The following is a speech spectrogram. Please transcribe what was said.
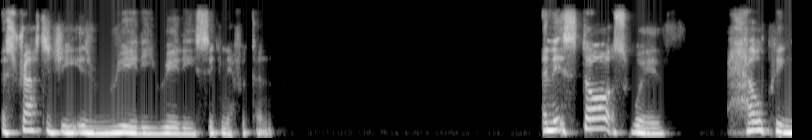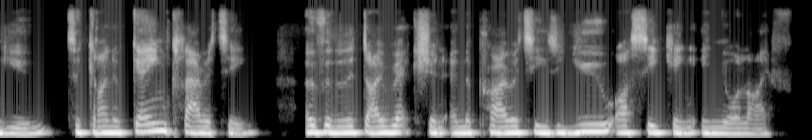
A strategy is really, really significant. And it starts with helping you to kind of gain clarity over the direction and the priorities you are seeking in your life.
